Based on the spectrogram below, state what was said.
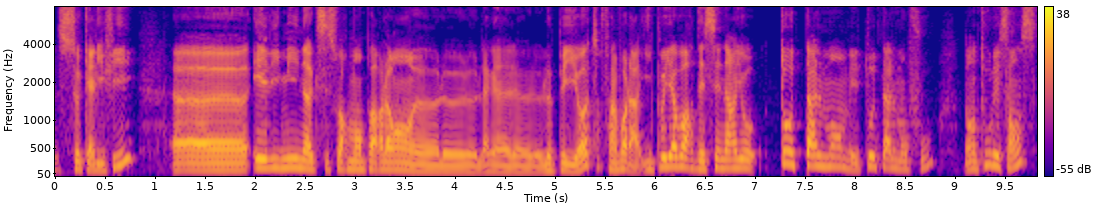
se qualifie. Euh, élimine accessoirement parlant euh, le, pays hôte. Enfin voilà, il peut y avoir des scénarios totalement, mais totalement fous, dans tous les sens.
